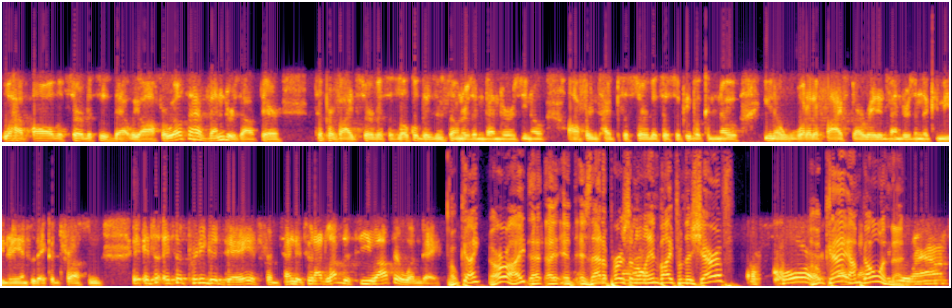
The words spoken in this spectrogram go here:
We'll have all the services that we offer. We also have vendors out there to provide services, local business owners and vendors, you know, offering types of services so people can know, you know, what are the five star rated vendors in the community and who they can trust. And it- it's it's a pretty good day. It's from ten to two, and I'd love to see you out there one day. Okay. All right. That, uh, is that a personal invite from the sheriff? Of course. Okay, I'm going then. around.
